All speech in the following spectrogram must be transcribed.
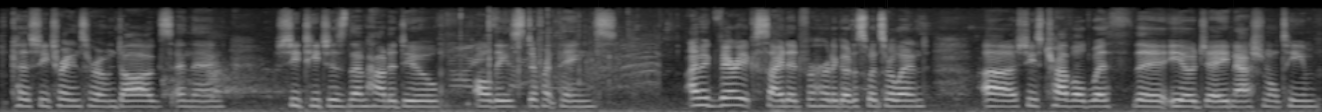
because she trains her own dogs and then she teaches them how to do all these different things. I'm very excited for her to go to Switzerland. Uh, she's traveled with the EOJ national team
